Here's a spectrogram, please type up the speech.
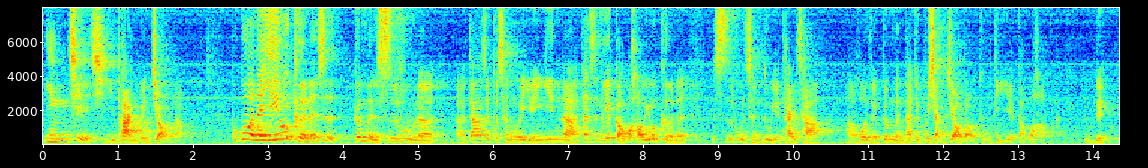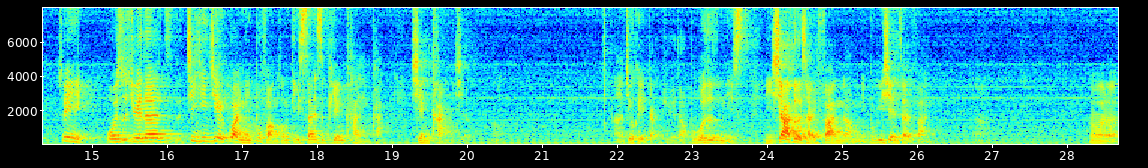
殷切期盼跟教导。不过呢，也有可能是根本师傅呢，啊，当然这不成为原因啦，但是也搞不好有可能师傅程度也太差啊，或者根本他就不想教导徒弟，也搞不好了，对不对？所以我是觉得静心戒观，你不妨从第三十篇看一看，先看一下。啊，就可以感觉到。不过是你你下课才翻呢，你不必现在翻。啊，那么呢，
